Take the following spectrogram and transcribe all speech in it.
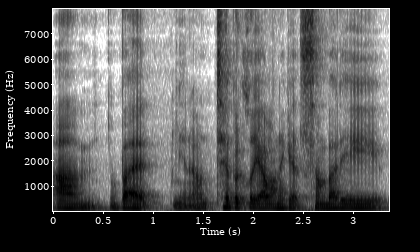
Um, but, you know, typically I want to get somebody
